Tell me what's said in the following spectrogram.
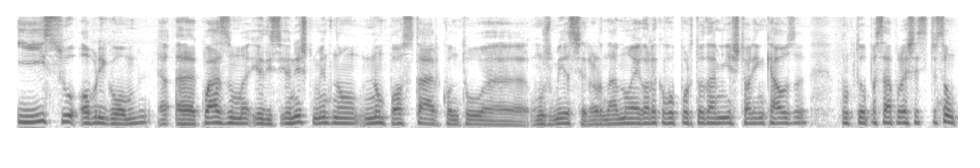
e isso obrigou-me a, a, quase uma. Eu disse: eu neste momento não, não posso estar, quando estou a uns meses ser ordenado, não é agora que eu vou pôr toda a minha história em causa porque estou a passar por esta situação.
